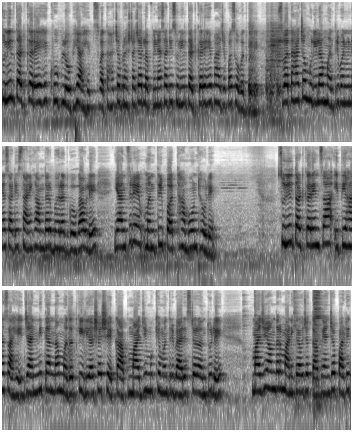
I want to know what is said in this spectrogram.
सुनील तटकरे हे खूप लोभी आहेत. स्वतःच्या भ्रष्टाचार लपविण्यासाठी सुनील तटकरे हे भाजपासोबत गेले. स्वतःच्या मुलीला मंत्री बनविण्यासाठी स्थानिक आमदार भरत गोगावले यांचे मंत्रीपद थांबवून ठेवले. सुनील तटकरेंचा इतिहास आहे ज्यांनी त्यांना मदत केली अशा शेकाप माजी मुख्यमंत्री बॅरिस्टर अंतुले माजी आमदार माणिकराव जगताप यांच्या पाठीत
